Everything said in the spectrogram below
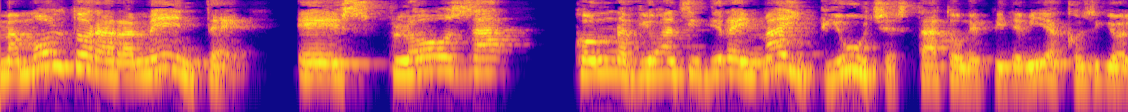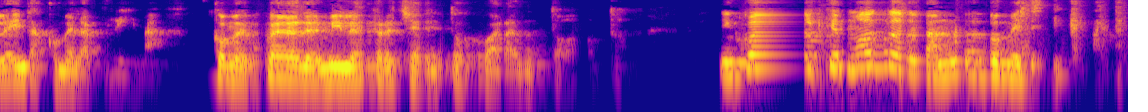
ma molto raramente è esplosa con una violenza, anzi direi mai più c'è stata un'epidemia così violenta come la prima, come quella del 1348. In qualche modo l'hanno addomesticata.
